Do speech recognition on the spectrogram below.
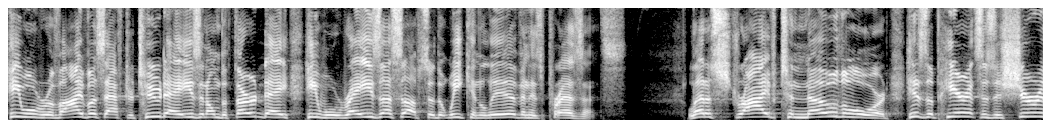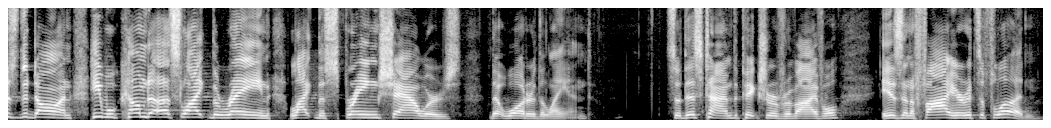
He will revive us after two days, and on the third day, he will raise us up so that we can live in his presence. Let us strive to know the Lord. His appearance is as sure as the dawn. He will come to us like the rain, like the spring showers that water the land. So this time, the picture of revival isn't a fire, it's a flood.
